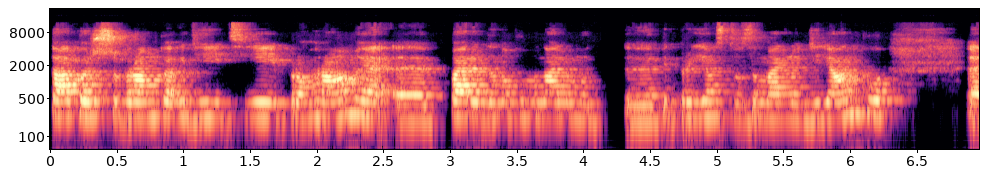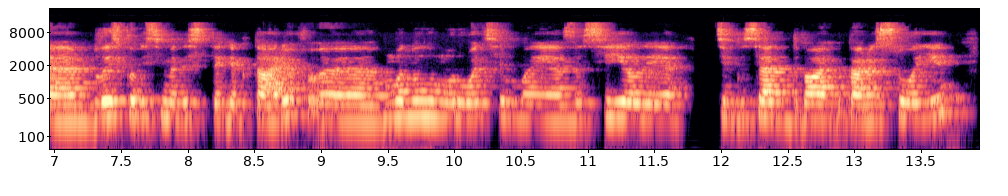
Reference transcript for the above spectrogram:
також в рамках дії цієї програми передано комунальному підприємству земельну ділянку близько 80 гектарів. Е, В минулому році ми засіяли 72 гектари сої,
